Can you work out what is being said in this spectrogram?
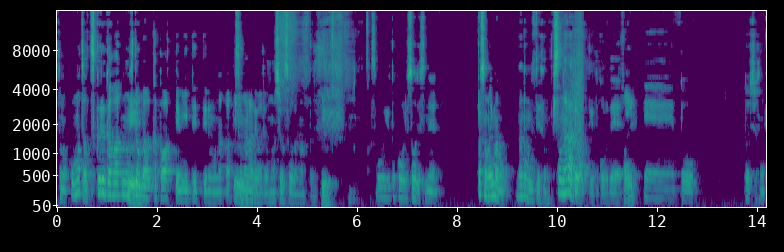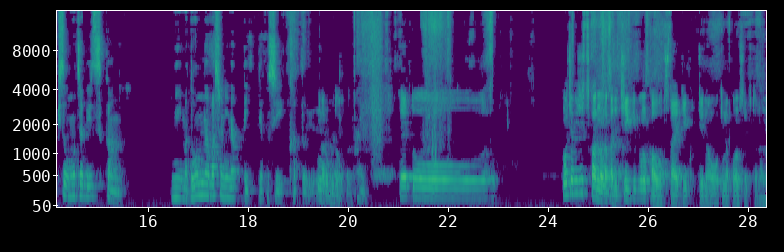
そのおもちゃを作る側の人が関わってみてっていうのもなんか基礎ならではで面白そうだなと。うん。そういうところでそうですね。ぱその今の何度も出てるその基礎ならではっていうところで、はい。えっ、と、どうでしょう、その基礎おもちゃ美術館に、まあ、どんな場所になっていってほしいかというなるほどところ。はい。えっ、と、おもちゃ美術館の中で地域文化を伝えていくっていうのは大きなコンセプトなの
